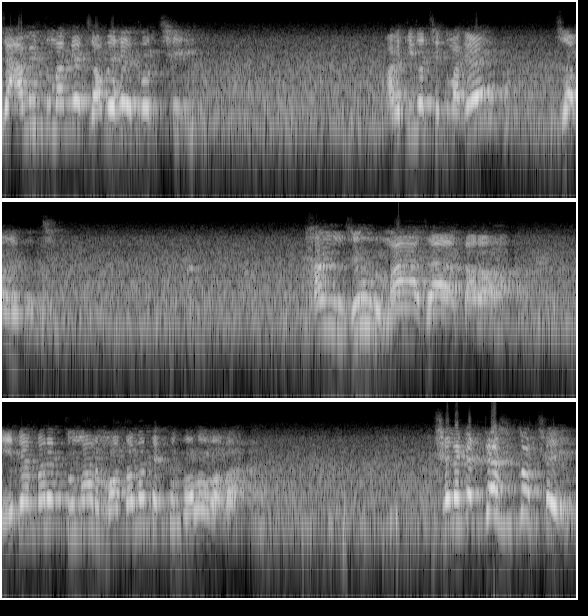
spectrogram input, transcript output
যে আমি তোমাকে জবেহে করছি। আমি কি করছি তোমাকে? জবেহে করছি। হানজুর মাজা তারা। এ ব্যাপারে তোমার মতামত একটু বলো বাবা। ছেলেকে টেস্ট করছে।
